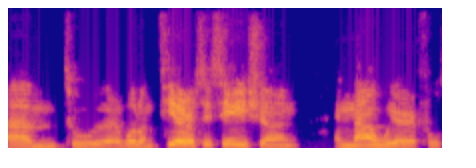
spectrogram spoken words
um, to a volunteer association. And now we're full,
